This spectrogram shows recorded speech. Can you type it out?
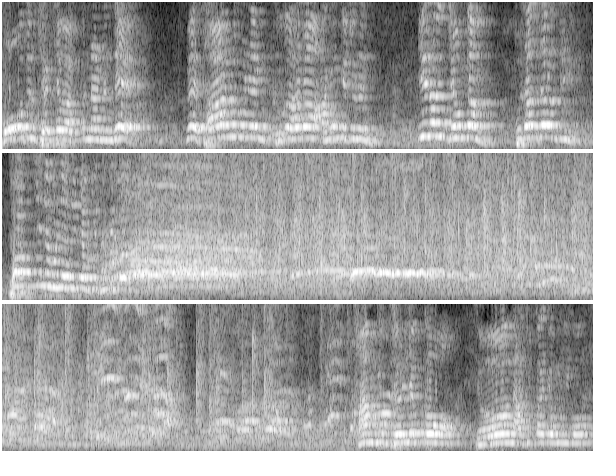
모든 절차가 끝났는데 왜 산업은행 그거 하나 안 옮겨주는 이런 정당 부산 사람들이 확 찢어버려야 되지 않겠습니까? 한국전력도 저 나주까지 옮기고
